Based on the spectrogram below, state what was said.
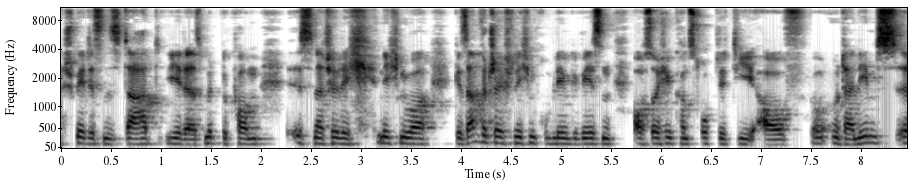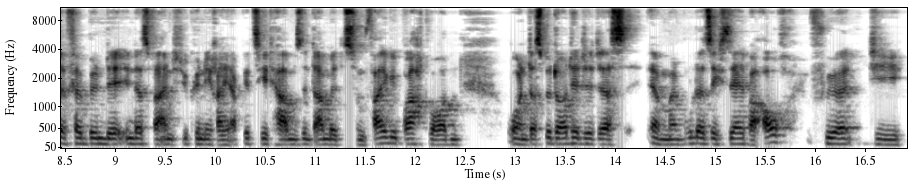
spätestens da hat jeder es mitbekommen, ist natürlich nicht nur gesamtwirtschaftlich ein Problem gewesen, auch solche Konstrukte, die auf Unternehmensverbünde in das Vereinigte Königreich abgezielt haben, sind damit zum Fall gebracht worden. Und das bedeutete, dass äh, mein Bruder sich selber auch für die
